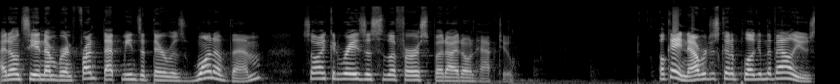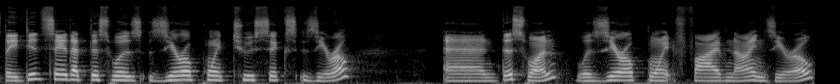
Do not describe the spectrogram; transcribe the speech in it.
I don't see a number in front. That means that there was one of them. So I could raise this to the first, but I don't have to. Okay, now we're just going to plug in the values. They did say that this was 0.260, and this one was 0.590,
